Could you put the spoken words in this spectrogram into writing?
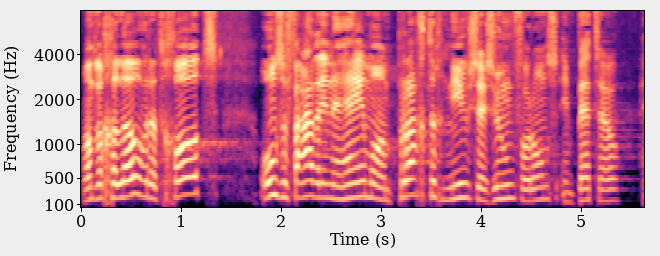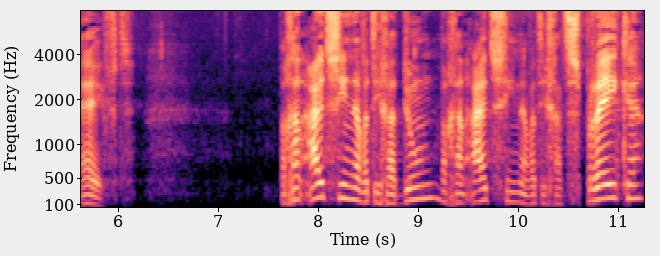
want we geloven dat God, onze Vader in de hemel, een prachtig nieuw seizoen voor ons in petto heeft. We gaan uitzien naar wat hij gaat doen. We gaan uitzien naar wat hij gaat spreken.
